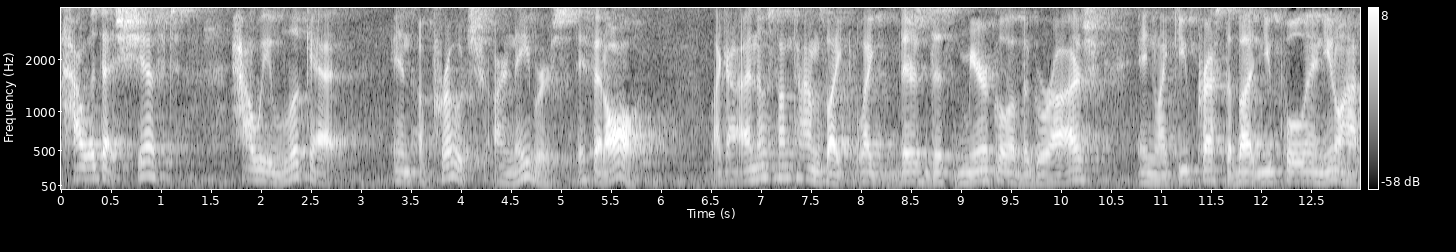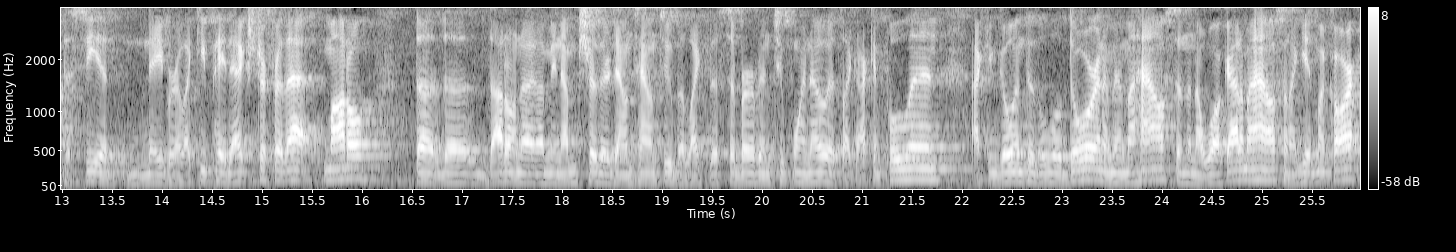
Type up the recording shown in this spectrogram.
How would that shift how we look at and approach our neighbors, if at all? Like I know sometimes like like there's this miracle of the garage and like you press the button, you pull in, you don't have to see a neighbor. Like you paid extra for that model the, the, I don't know, I mean, I'm sure they're downtown too, but like the Suburban 2.0, it's like I can pull in, I can go in through the little door and I'm in my house, and then I walk out of my house and I get in my car,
